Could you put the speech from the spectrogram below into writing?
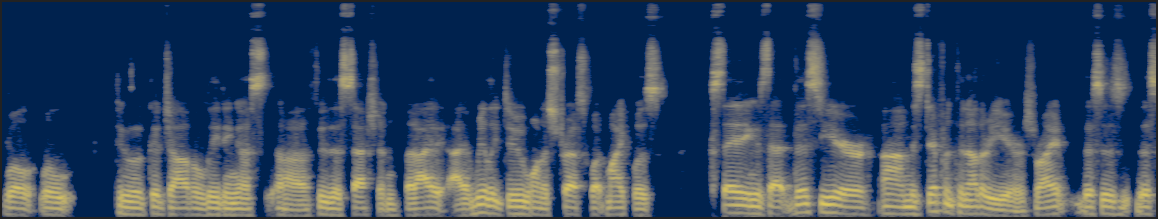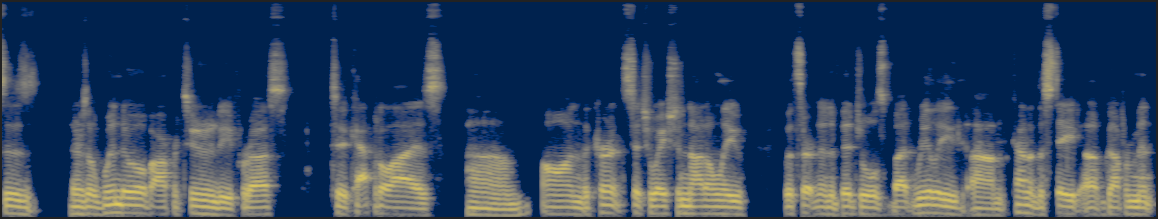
will will do a good job of leading us uh, through this session. But I, I really do want to stress what Mike was saying is that this year um, is different than other years, right? This is this is there's a window of opportunity for us to capitalize um, on the current situation, not only with certain individuals, but really um, kind of the state of government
